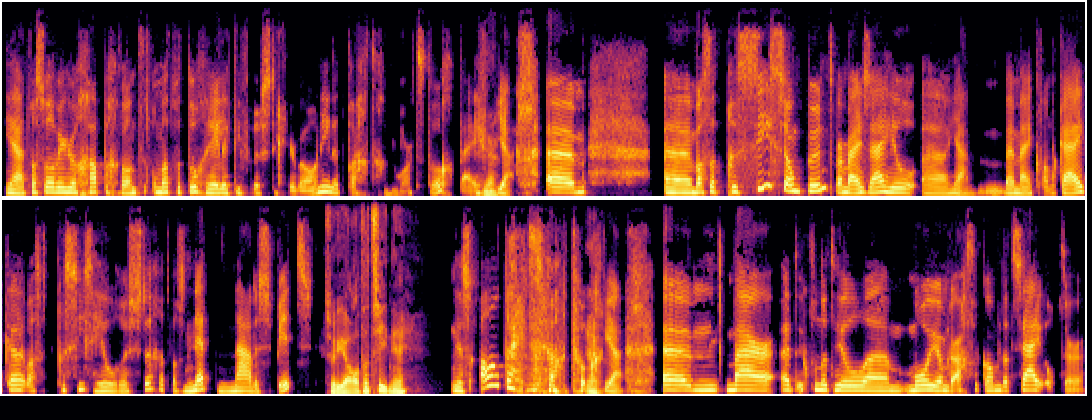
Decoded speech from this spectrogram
Ja, het was wel weer heel grappig, want omdat we toch relatief rustig hier wonen in het prachtige Noord, toch? Bij, ja. ja. Um, was dat precies zo'n punt waarbij zij heel, ja, bij mij kwam kijken, was het precies heel rustig. Het was net na de spits. Zul je altijd zien, hè? Dat is altijd zo, toch? Ja. ja. Um, maar het, ik vond het heel um, mooi om erachter te komen dat zij op de,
